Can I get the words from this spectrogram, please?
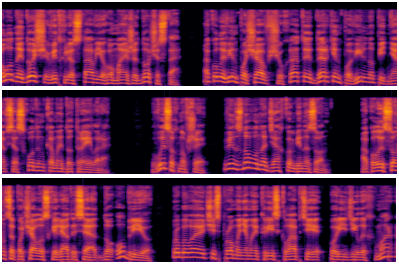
Холодний дощ відхльостав його майже дочиста, а коли він почав вщухати, Деркін повільно піднявся сходинками до трейлера. Висохнувши, він знову надяг комбінезон. А коли сонце почало схилятися до обрію, пробиваючись променями крізь клапті поріділих хмар,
